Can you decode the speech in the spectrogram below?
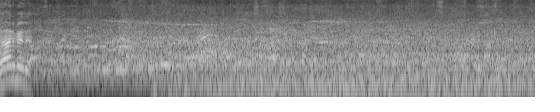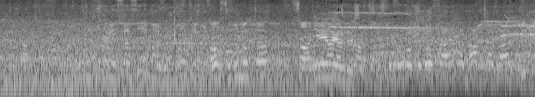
Vermedi. Al sıfır nokta saniyeye ayarlıyorsun. 4 saniyede ne yapacağız abi?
